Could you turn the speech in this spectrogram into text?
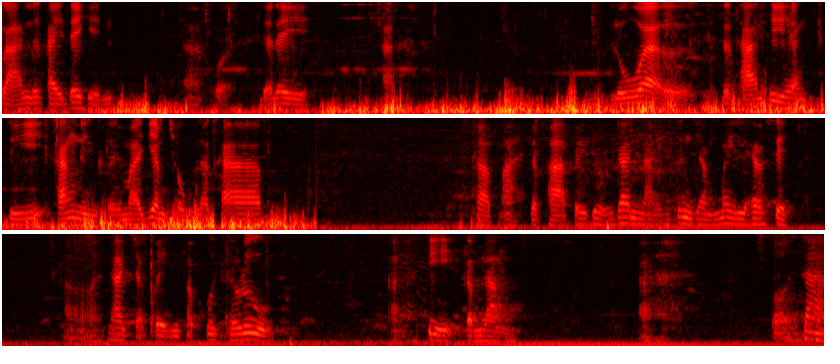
หลานหรือใครได้เห็น จะได้รู้ว่าเออสถานที่แห่งนี้ครั้งหนึ่งเคยมาเยี่ยมชมแล้วครับ ครับอะจะพาไปดูด้านในซึ่งยังไม่แล้วเสร็จน่าจะเป็นพระพุทธรูปที่กำลังก่อสร้าง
